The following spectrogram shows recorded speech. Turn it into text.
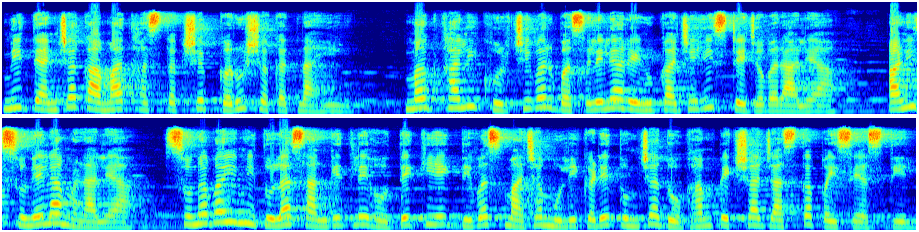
मी त्यांच्या कामात हस्तक्षेप करू शकत नाही. मग खाली खुर्चीवर बसलेल्या रेणुकाजीही स्टेजवर आल्या आणि सुनेला म्हणाल्या सुनबाई मी तुला सांगितले होते की एक दिवस माझ्या मुलीकडे तुमच्या दोघांपेक्षा जास्त पैसे असतील.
